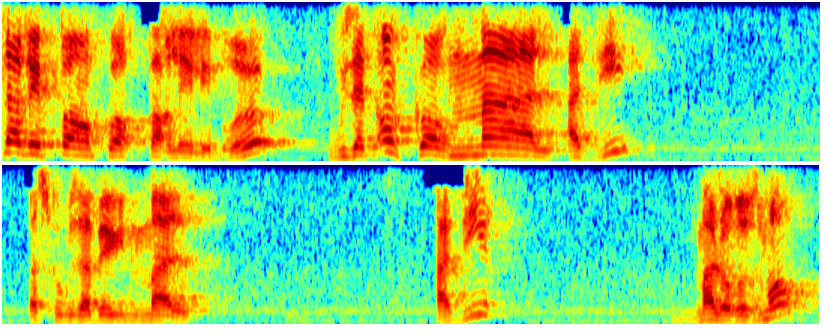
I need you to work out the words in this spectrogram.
savez pas encore parler l'hébreu, vous êtes encore mal à dire, parce que vous avez une mal à dire, malheureusement.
